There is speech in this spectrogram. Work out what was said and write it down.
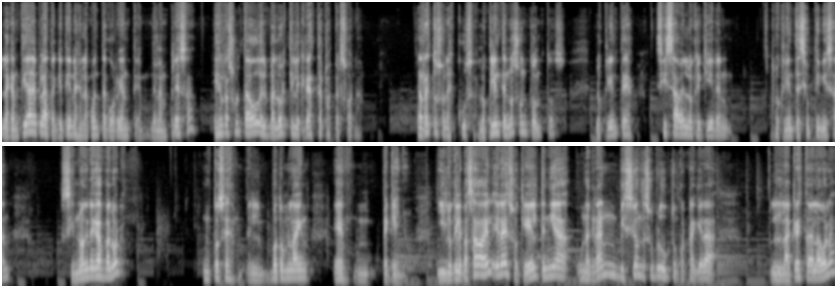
la cantidad de plata que tienes en la cuenta corriente de la empresa es el resultado del valor que le creaste a otras personas. El resto son excusas. Los clientes no son tontos. Los clientes sí saben lo que quieren. Los clientes sí optimizan. Si no agregas valor, entonces el bottom line es mm, pequeño. Y lo que le pasaba a él era eso, que él tenía una gran visión de su producto, encontraba que era la cresta de la ola,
